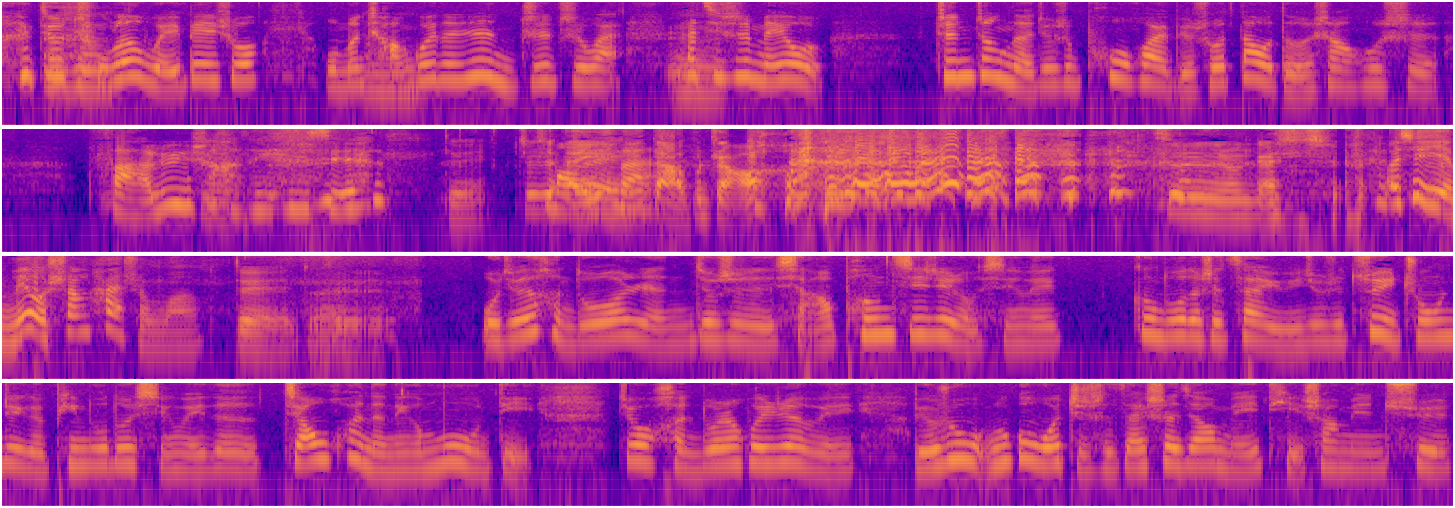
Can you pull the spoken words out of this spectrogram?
就除了违背说我们常规的认知之外，它其实没有真正的就是破坏，比如说道德上或是法律上的一些。对，就是哎，你打不着，就是那种感觉，而且也没有伤害什么。对对，我觉得很多人就是想要抨击这种行为，更多的是在于就是最终这个拼多多行为的交换的那个目的。就很多人会认为，比如说，如果我只是在社交媒体上面去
